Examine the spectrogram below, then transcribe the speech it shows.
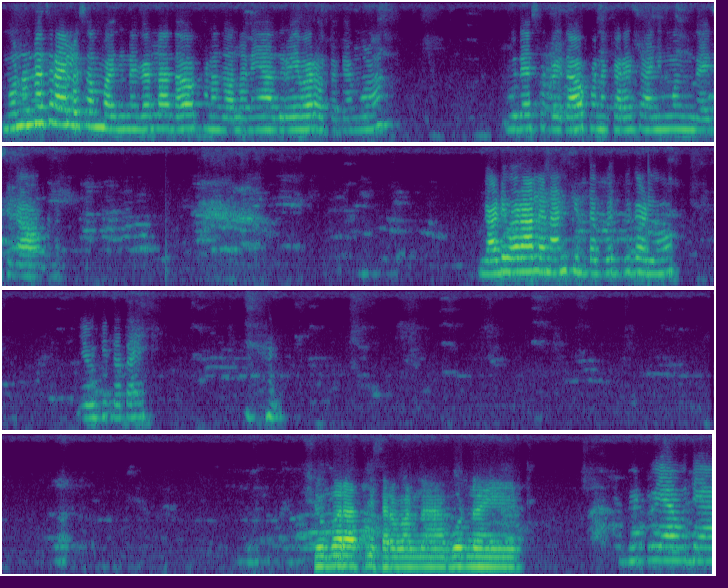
म्हणूनच राहिलो संभाजीनगरला. दवाखाना झाला नाही. आज रविवार होता त्यामुळं. उद्या सकाळी दवाखाना करायचा आणि मग जायचं गावाकडे गाडीवर आलं ना आणखीन तब्येत बिघडली हो. योगिता ताई. शुभरात्री सर्वांना. Good night. भेटूया उद्या.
